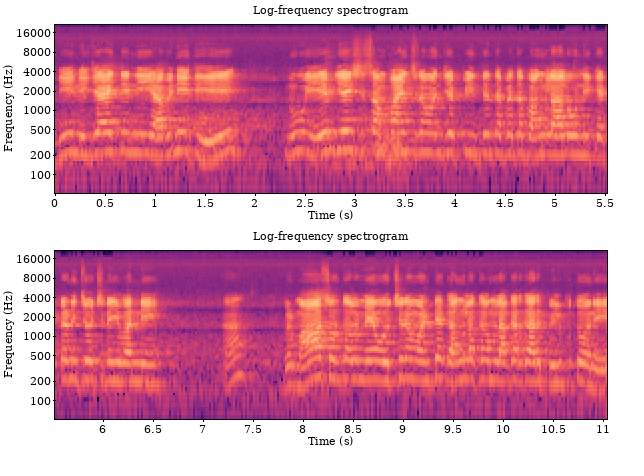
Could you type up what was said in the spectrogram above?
నీ నిజాయితీ నీ అవినీతి నువ్వు ఏం చేసి సంపాదించినావు అని చెప్పి ఇంత ఇంత పెద్ద బంగ్లాలు నీకు ఎక్కడి నుంచి వచ్చినాయి ఇవన్నీ? ఇప్పుడు మా సొంటలు మేము వచ్చినామంటే గంగుల కమలాకర్ గారి పిలుపుతోని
